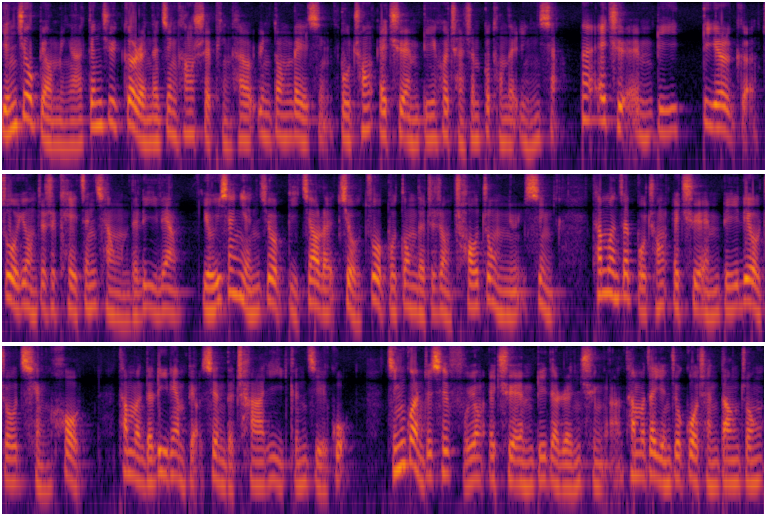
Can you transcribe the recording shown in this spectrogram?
研究表明啊，根据个人的健康水平还有运动类型，补充 HMB 会产生不同的影响。那 HMB 第二个作用就是可以增强我们的力量。有一项研究比较了久坐不动的这种超重女性，她们在补充 HMB 六周前后。他们的力量表现的差异跟结果，尽管这些服用 HMB 的人群啊，他们在研究过程当中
